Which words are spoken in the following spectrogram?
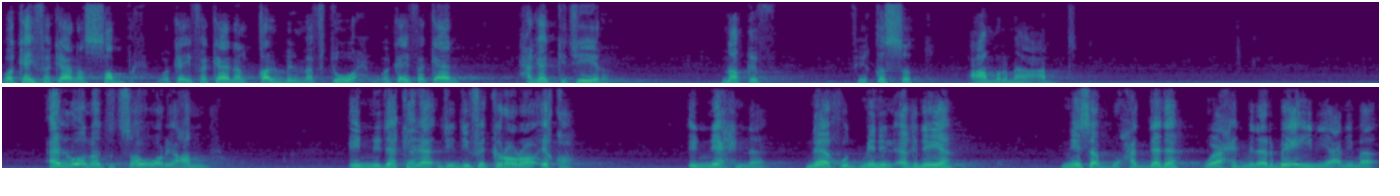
وكيف كان الصبر وكيف كان القلب المفتوح وكيف كان حاجات كتيره نقف في قصة عمرو مع عبد. قال له والله تتصور يا عمرو إن ده كلام دي, دي فكرة رائقة. إن إحنا ناخد من الاغنياء نسب محددة واحد من أربعين يعني ما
